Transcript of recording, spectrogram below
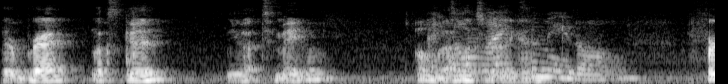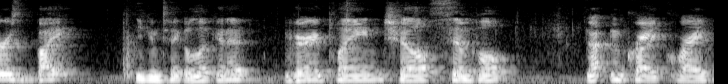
Their bread looks good. You got tomato. Oh, I that looks like really good. tomato. First bite, you can take a look at it. Very plain, chill, simple. Nothing cray cray.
